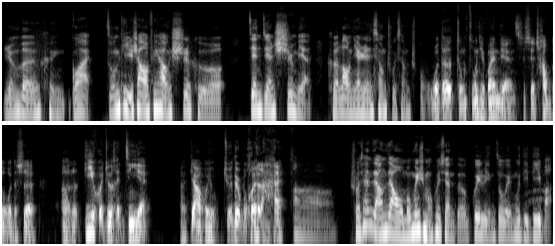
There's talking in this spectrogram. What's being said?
人文很怪，总体上非常适合见见世面和老年人相处相处。我的总总体观点其实也差不多，我的是。呃，第一回觉得很惊艳，呃，第二回绝对不会来啊。首先讲讲我们为什么会选择桂林作为目的地吧。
